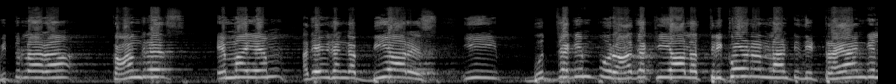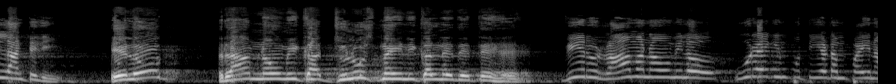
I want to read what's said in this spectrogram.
मित्रलारा कांग्रेस एमआईएम అదే విధంగా बीआरएस ई బుజ్జగింపు రాజకీయాల త్రికోణం లాంటిది ట్రయాంగిల్ లాంటిది ఏ లోగ్ రామనవమి కా జులూస్ నై నికల్నే దేతే హే వీరు రామనవమిలో ఊరేగింపు తీయడం పైన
